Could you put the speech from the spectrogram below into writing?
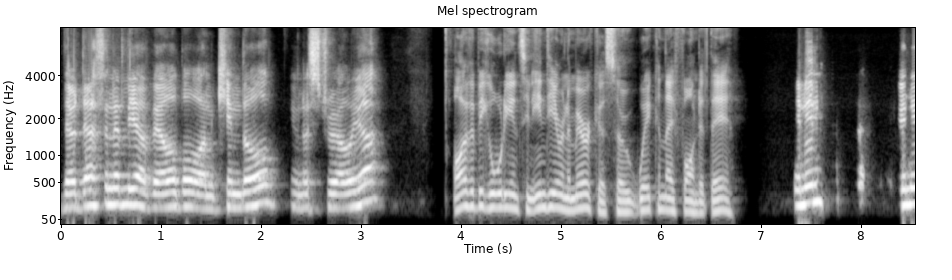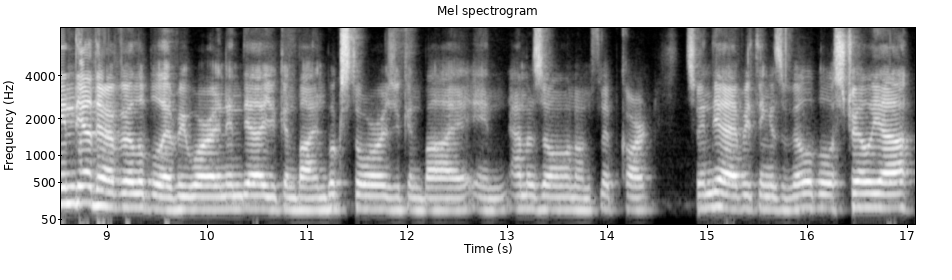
they're definitely available on Kindle in Australia. I have a big audience in India and America, so where can they find it there? In India, in India, they're available everywhere. In India, you can buy in bookstores, you can buy in Amazon, on Flipkart. So India, everything is available. Australia,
